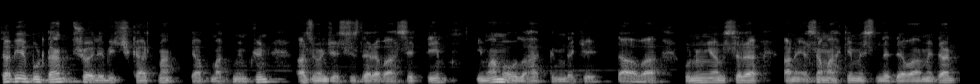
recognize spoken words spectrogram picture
Tabii buradan şöyle bir çıkartma yapmak mümkün. Az önce sizlere bahsettiğim İmamoğlu hakkındaki dava, bunun yanı sıra Anayasa Mahkemesi'nde devam eden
